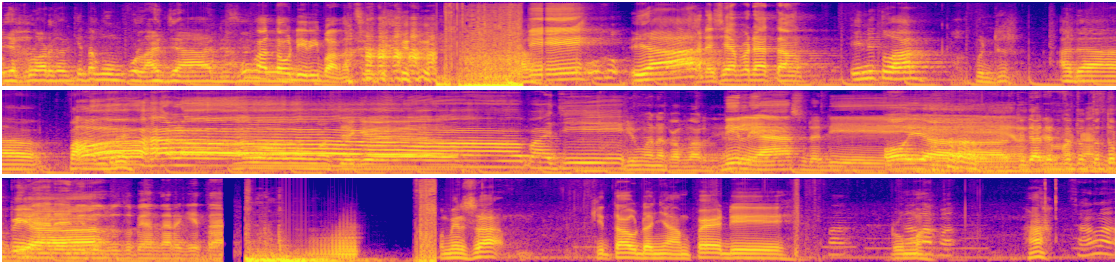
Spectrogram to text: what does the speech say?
Ya keluarga kita ngumpul aja di Aku sini. nggak tahu diri banget sih. Oke, Iya, ada siapa datang? ini tuan. Bener. Ada Pak Andre. Oh, halo. Halo, Mas Jegel. Halo, Pak Haji. Gimana kabarnya? Deal ya, sudah di Oh iya, Deal, tidak ada kasih. ya. Tidak ada yang ditutup-tutupi antara kita. Pemirsa, kita udah nyampe di Pak, rumah. Salah, Pak. Hah? Salah.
